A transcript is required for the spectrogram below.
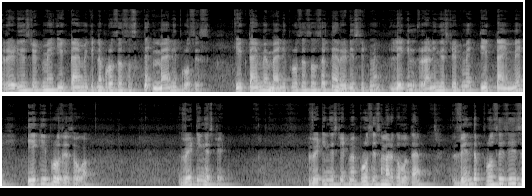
रेडियो स्टेट में एक टाइम में कितने प्रोसेस हो सकते हैं? मैनी प्रोसेस एक टाइम में मैनी प्रोसेस हो सकते हैं रेडी स्टेट में, लेकिन रनिंग स्टेट में एक टाइम में एक ही प्रोसेस होगा। वेटिंग स्टेट वेटिंग स्टेट में प्रोसेस हमारा कब होता है? When the process is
